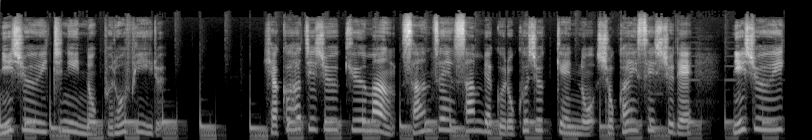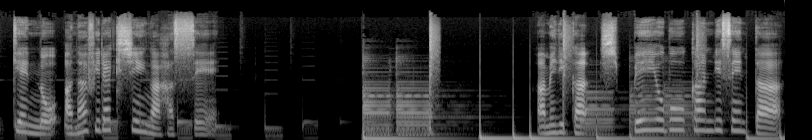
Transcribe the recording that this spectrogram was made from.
21人のプロフィール189万3360件の初回接種で21件のアナフィラキシーが発生アメリカ疾病予防管理センタ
